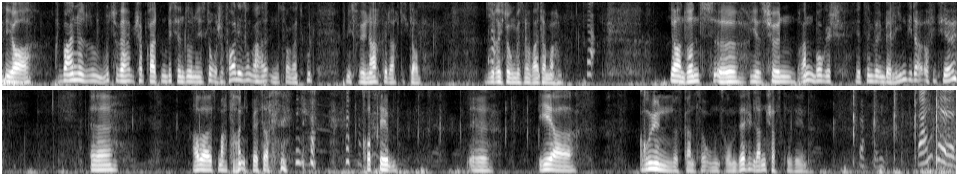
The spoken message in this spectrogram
Ja, war eine, ich habe gerade ein bisschen so eine historische Vorlesung gehalten. Das war ganz gut. Nicht so viel nachgedacht. Ich glaube, die Richtung müssen wir weitermachen. Ja. Ja, und sonst, äh, hier ist schön brandenburgisch. Jetzt sind wir in Berlin wieder offiziell. Äh, aber es macht es auch nicht besser. es ist trotzdem äh, eher grün, das Ganze um uns herum. Sehr viel Landschaft zu sehen. Das stimmt. Danke.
